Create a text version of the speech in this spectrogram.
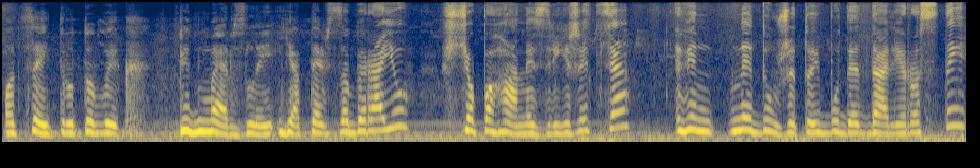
Оцей трутовик підмерзлий, я теж забираю, що погане зріжеться. Він не дуже той буде далі рости,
